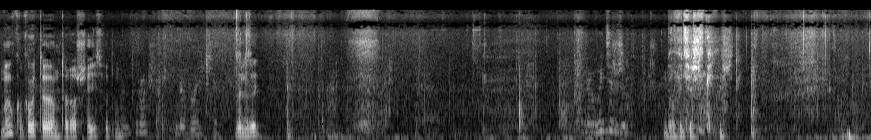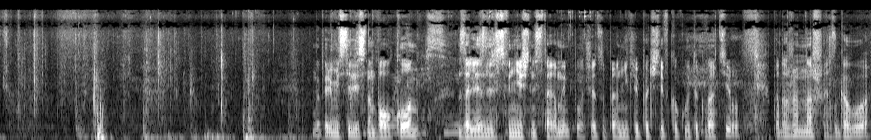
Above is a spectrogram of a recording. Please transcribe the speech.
Ну, какой-то антураж есть в этом. Антураж? Давайте. Залезай. Выдержит. Да выдержит, конечно. Мы переместились на балкон, Ой, залезли с внешней стороны, получается, проникли почти в какую-то квартиру. Продолжаем наш разговор.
